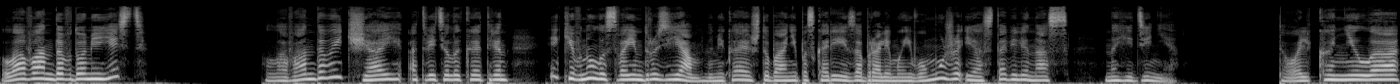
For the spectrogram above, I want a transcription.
«Лаванда в доме есть?» «Лавандовый чай», — ответила Кэтрин и кивнула своим друзьям, намекая, чтобы они поскорее забрали моего мужа и оставили нас наедине. «Только не ла...»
